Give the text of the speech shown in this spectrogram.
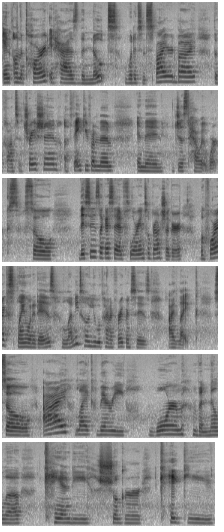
And on the card, it has the notes, what it's inspired by, the concentration, a thank you from them, and then just how it works. So this is, like I said, Floriental Brown Sugar. Before I explain what it is, let me tell you what kind of fragrances I like. So I like very warm vanilla, candy, sugar, cakey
